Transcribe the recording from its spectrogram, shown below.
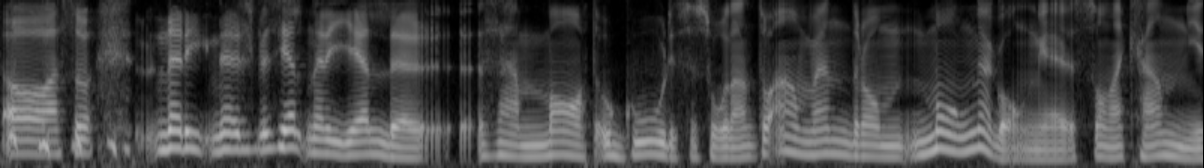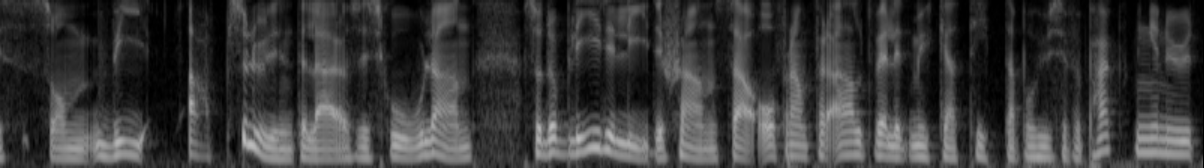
ja, alltså när det, när, speciellt när det gäller så här mat och godis och sådant då använder de många gånger sådana kannis som vi absolut inte lära oss i skolan. Så då blir det lite chansa och framförallt väldigt mycket att titta på hur ser förpackningen ut.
